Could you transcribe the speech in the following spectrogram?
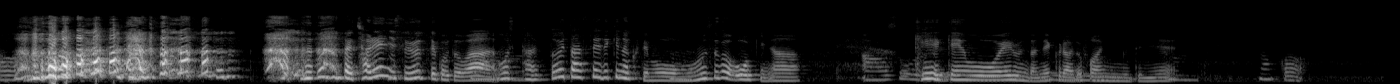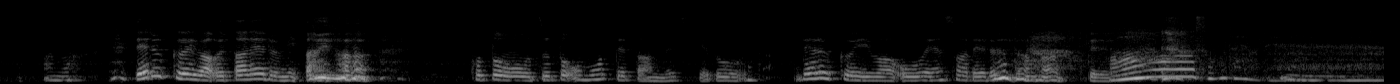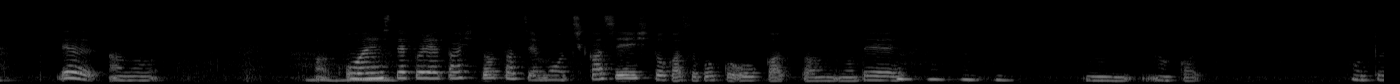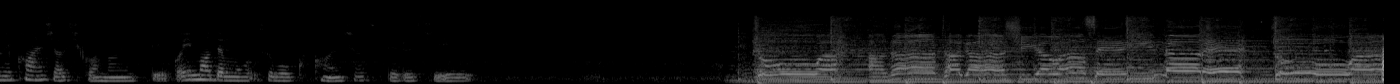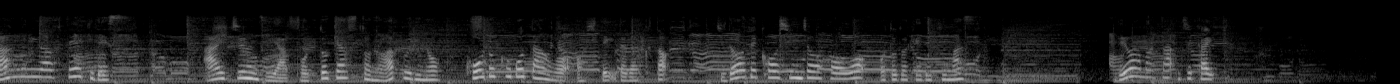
チャレンジするってことはうん。もしたとえ達成できなくてもうん。ものすごい大きな経験を得るんだねクラウドファンディングってね。なんかあの 出る杭は打たれるみたいな ことをずっと思ってたんですけど出る杭は応援されるんだなって。ああそうだよね。であのあ応援してくれた人たちも近しい人がすごく多かったので、うん、なんか本当に感謝しかないっていうか今でもすごく感謝してるし。今日はあなたが幸せになれ番組は不定期です。iTunes や Podcast のアプリの購読ボタンを押していただくと自動で更新情報をお届けできます。ではまた次回。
